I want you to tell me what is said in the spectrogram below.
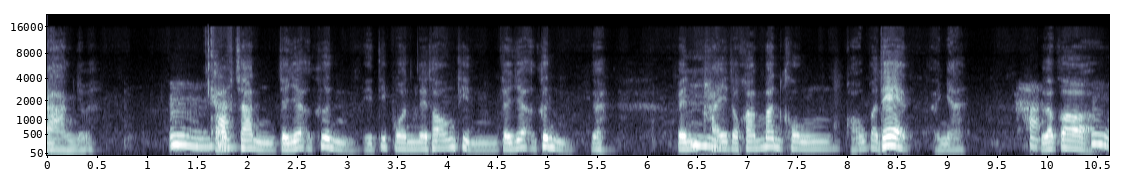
กลางใช่ไหมอืม คอร์รัปชันจะเยอะขึ้น อิทธิพลในท้องถิ่นจะเยอะขึ้นนะเป็นอืมภัยต่อความมั่นคงของประเทศอย่างเงี้ยค่ะแล้วก็อืม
